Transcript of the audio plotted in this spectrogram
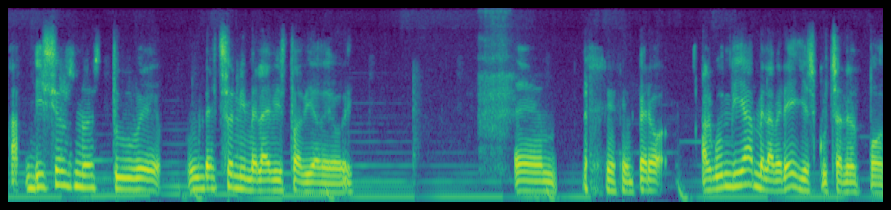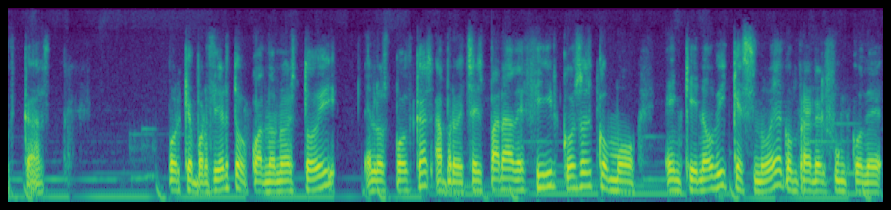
Ah, Visions no estuve, de hecho ni me la he visto a día de hoy. Em, pero algún día me la veré y escucharé el podcast. Porque, por cierto, cuando no estoy en los podcasts, aprovecháis para decir cosas como en Kenobi que si me voy a comprar el Funko de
